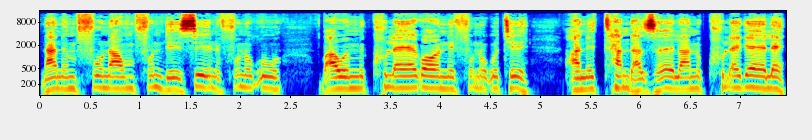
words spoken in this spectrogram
Nani mfuna umfundisi nifuna ukubawa imikhuleko nifuna ukuthi anithandazela nikhulekele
